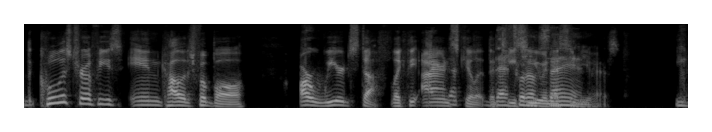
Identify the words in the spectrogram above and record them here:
the coolest trophies in college football are weird stuff, like the iron That's- skillet that that's what I'm TCU and saying. SMU has. you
